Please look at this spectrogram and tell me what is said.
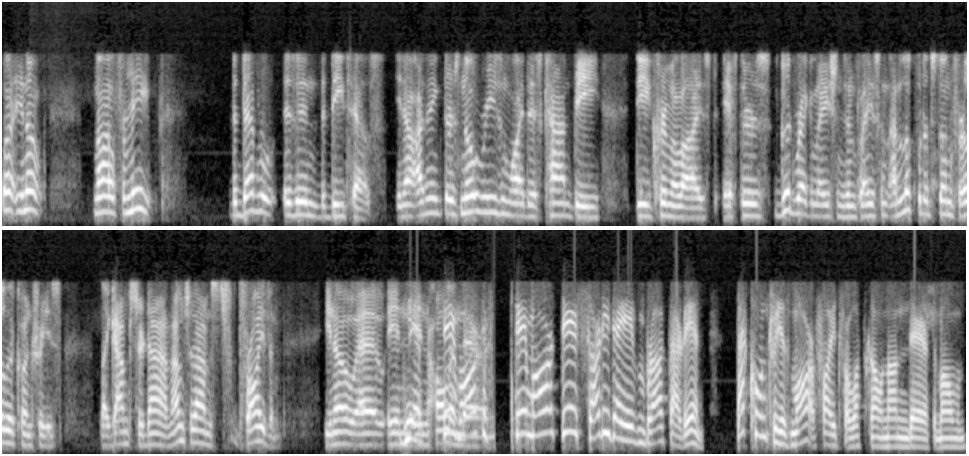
Well, you know, now for me, the devil is in the details. You know, I think there's no reason why this can't be decriminalized if there's good regulations in place. And, and look what it's done for other countries like Amsterdam. Amsterdam's thriving. You know, uh, in yeah, in they're, Holland there. mortif- they're. They're sorry they even brought that in. That country is mortified for what's going on there at the moment.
